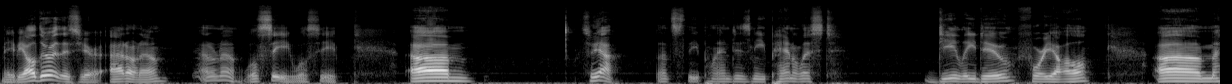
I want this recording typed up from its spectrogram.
Maybe I'll do it this year. I don't know. I don't know. We'll see. We'll see. Um, so yeah, that's the Plan Disney panelist dealy do for y'all. Um,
